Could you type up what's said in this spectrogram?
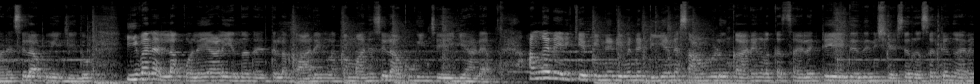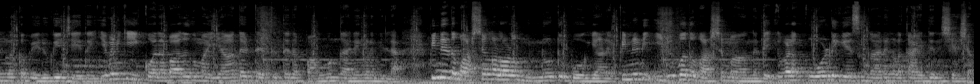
മനസ്സിലാക്കുകയും ചെയ്തു. ഇവനല്ല കൊലയാളി എന്ന തരത്തിലുള്ള കാര്യങ്ങളൊക്കെ മനസ്സിലാക്കുകയും ചെയ്യുകയാണ്. അങ്ങനെ എനിക്ക് പിന്നീട് ഇവന്റെ ഡി എൻ എ സാമ്പിളും കാര്യങ്ങളൊക്കെ സെലക്ട് ചെയ്തതിന് ശേഷം റിസൾട്ടും കാര്യങ്ങളൊക്കെ വരികയും ചെയ്തു. ഇവനിക്ക് ഈ കൊലപാതകമായി യാതൊരു തരത്തിൽ തന്നെ പങ്കും കാര്യങ്ങളുമില്ല പിന്നീട് വർഷങ്ങളോളം മുന്നോട്ട് പോവുകയാണ്. പിന്നീട് ഇരുപത് വർഷമാകുന്നുണ്ട് ഇവളെ കോൾഡ് കേസും കാര്യങ്ങളൊക്കെ ആയതിനു ശേഷം.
